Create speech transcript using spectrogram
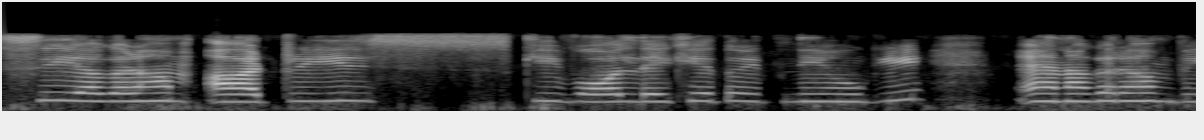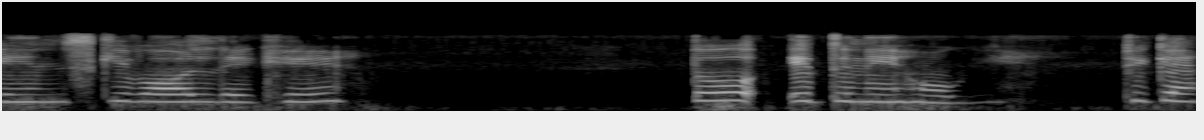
सी uh, अगर हम आर्टरीज की वॉल देखें तो इतनी होगी एंड अगर हम वेन्स की वॉल देखें तो इतनी होगी ठीक है?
